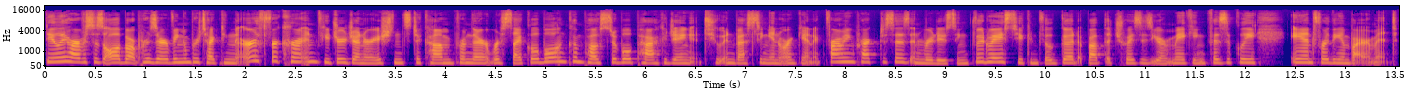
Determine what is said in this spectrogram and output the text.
Daily Harvest is all about preserving and protecting the earth for current and future generations to come, from their recyclable and compostable packaging to investing in organic farming practices and reducing food waste. You can feel good about the choices you are making physically and for the environment.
